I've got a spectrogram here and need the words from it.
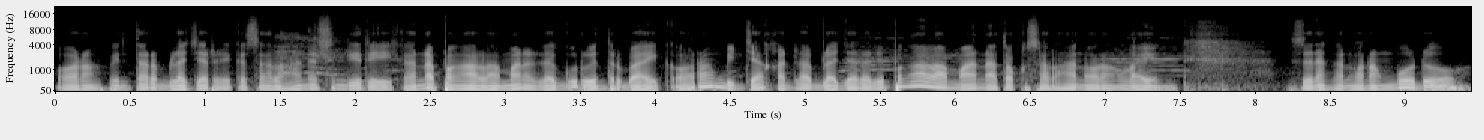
orang pintar belajar dari kesalahannya sendiri karena pengalaman adalah guru yang terbaik. Orang bijak adalah belajar dari pengalaman atau kesalahan orang lain. Sedangkan orang bodoh,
